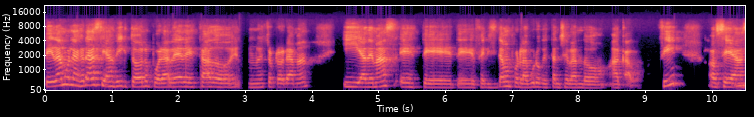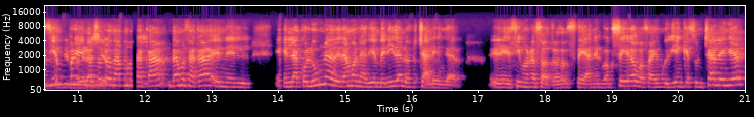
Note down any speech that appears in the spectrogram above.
Te damos las gracias, Víctor, por haber estado en nuestro programa y además este, te felicitamos por el laburo que están llevando a cabo. ¿Sí? O sea, siempre nosotros damos acá, damos acá en, el, en la columna, le damos la bienvenida a los Challenger, eh, decimos nosotros. O sea, en el boxeo, vos sabés muy bien que es un Challenger,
